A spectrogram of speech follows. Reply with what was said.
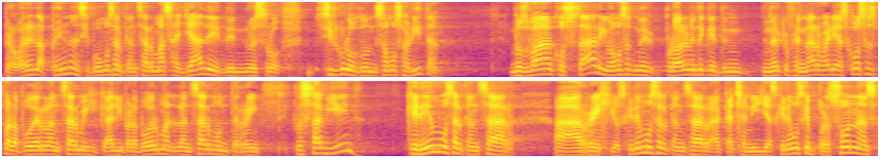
Pero vale la pena si podemos alcanzar más allá de, nuestro círculo donde estamos ahorita. Nos va a costar y vamos a tener probablemente que tener que frenar varias cosas para poder lanzar Mexicali, para poder lanzar Monterrey. Pero está bien, queremos alcanzar a regios, queremos alcanzar a cachanillas, queremos que personas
